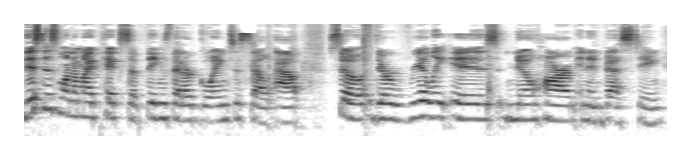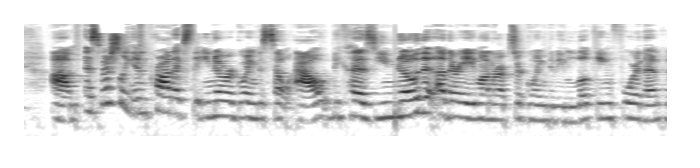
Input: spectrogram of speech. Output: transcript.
this is one of my picks of things that are going to sell out. So there really is no harm in investing, um, especially in products that you know are going to sell out because you know that other Avon reps are going to be looking for them.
